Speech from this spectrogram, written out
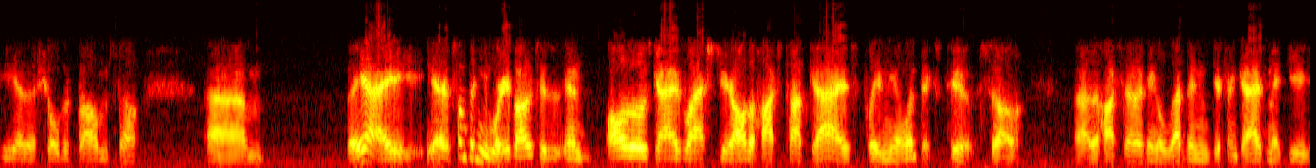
he had a shoulder problem, so. Um, but yeah, I, yeah, it's something you worry about because and all those guys last year, all the Hawks top guys played in the Olympics too. So uh, the Hawks had I think 11 different guys make the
